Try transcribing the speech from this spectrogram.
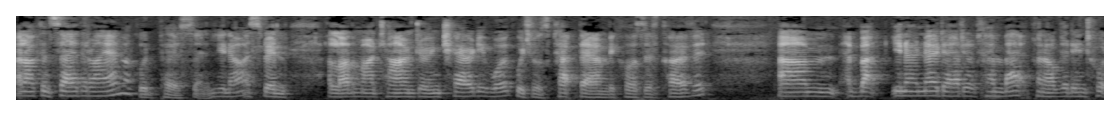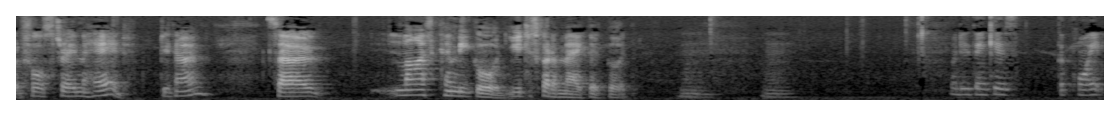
And I can say that I am a good person. You know, I spend a lot of my time doing charity work, which was cut down because of COVID. Um, but, you know, no doubt it'll come back and I'll get into it full stream ahead, you know? So life can be good. You just got to make it good. Mm, mm. What do you think is the point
